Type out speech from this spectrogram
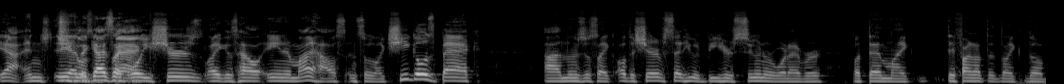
Yeah, and She yeah, the guy's like, "Well, back. he sure's like as hell ain't in my house," and so like she goes back, uh, and there's just like, "Oh, the sheriff said he would be here soon or whatever," but then like they find out that like the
